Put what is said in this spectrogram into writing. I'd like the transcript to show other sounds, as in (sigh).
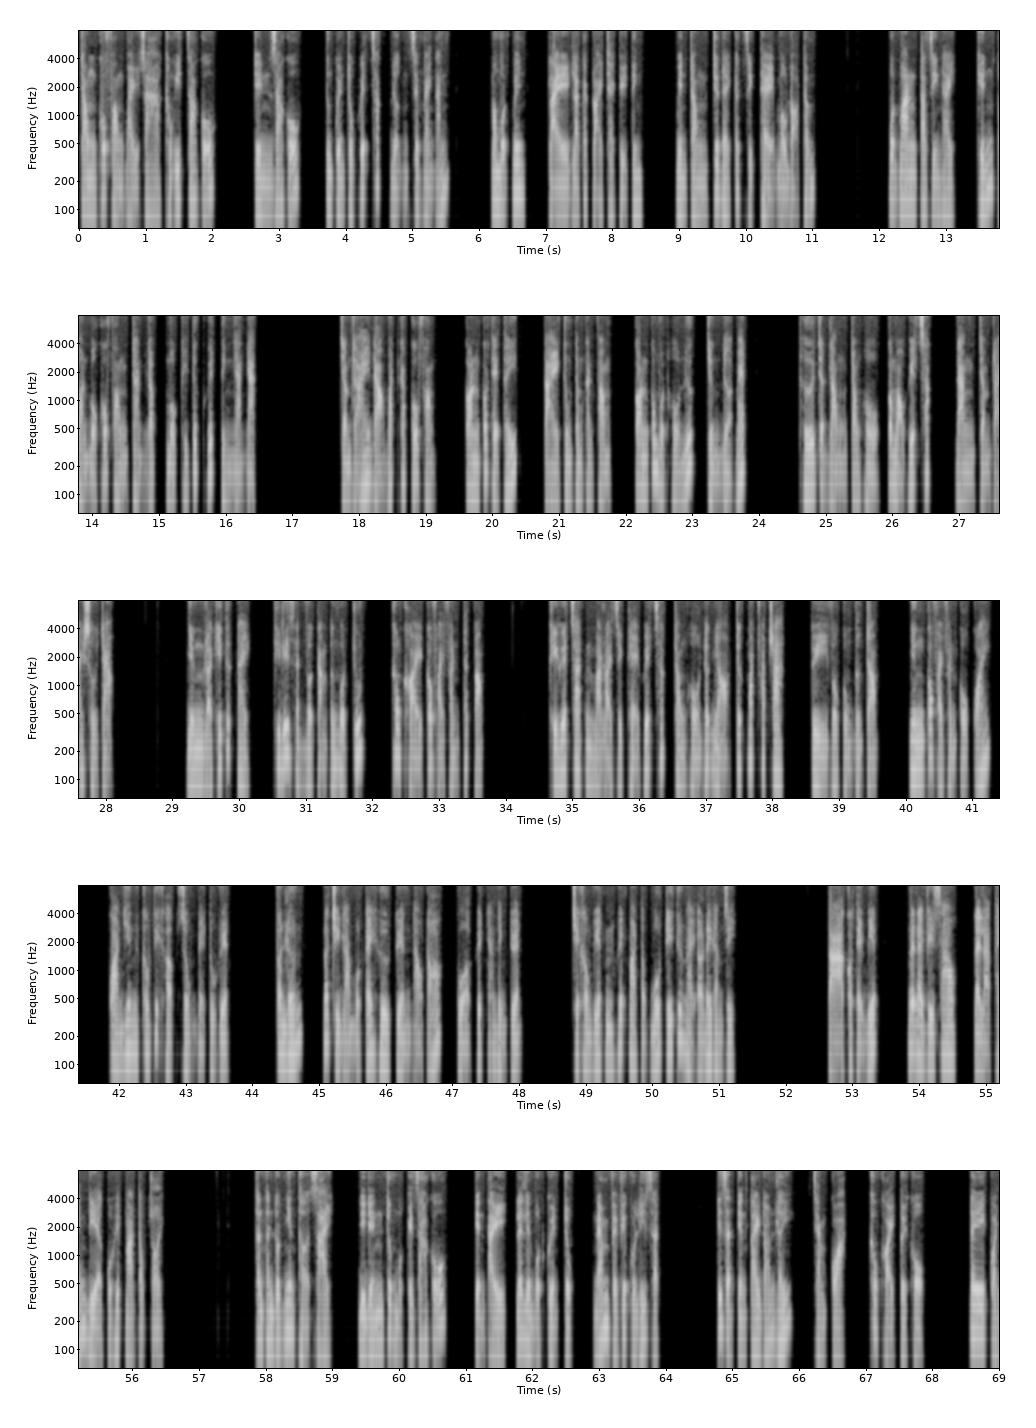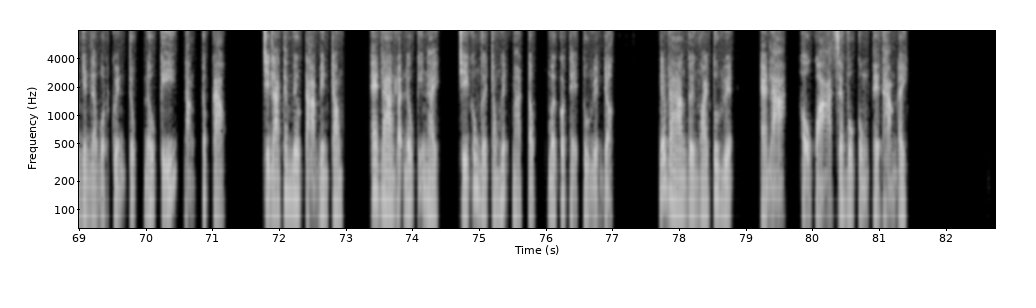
Trong khu phòng bày ra không ít giá gỗ. Trên giá gỗ, từng quyền trục huyết sắc được xếp ngay ngắn. Mà một bên lại là các loại chai thủy tinh. Bên trong chứa đầy các dịch thể màu đỏ thẫm. Một màn tà dị này khiến toàn bộ khu phòng tràn ngập một khí tức huyết tinh nhạt nhạt. Chậm rãi đảo mắt khắp khu phòng, còn có thể thấy tại trung tâm căn phòng còn có một hồ nước chừng nửa mét Thứ chất lỏng trong hồ có màu huyết sắc đang chậm rãi sôi trào. Nhưng loại khí tức này, khi Lý Giật vừa cảm ứng một chút, không khỏi có vài phần thất vọng. Khi huyết sát mà loại dịch thể huyết sắc trong hồ nước nhỏ trước mắt phát ra, tuy vô cùng ngưng trọng, nhưng có vài phần cổ quái. Quả nhiên không thích hợp dùng để tu luyện. Phần lớn, nó chỉ là một cái hư tuyền nào đó của huyết nhãn đình tuyền. Chỉ không biết huyết ma tộc bố trí thứ này ở đây làm gì. Ta có thể biết Nơi này vì sao lại là thánh địa của huyết ma tộc rồi? Thần thần đột nhiên thở dài, đi đến trước một cái giá gỗ, tiện tay lấy lên một quyển trục, ném về phía của Lý Giật. Lý Giật tiện tay đón lấy, xem qua, không khỏi cười khổ. Đây quả nhiên là một quyển trục đấu kỹ đẳng cấp cao. Chỉ là theo miêu tả bên trong, e là loại đấu kỹ này chỉ có người trong huyết ma tộc mới có thể tu luyện được. Nếu là người ngoài tu luyện, e là hậu quả sẽ vô cùng thê thảm đây.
